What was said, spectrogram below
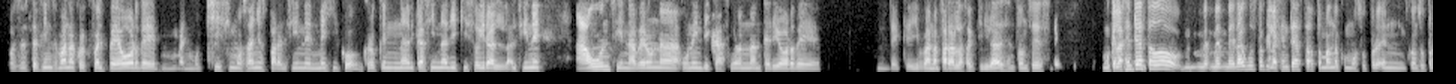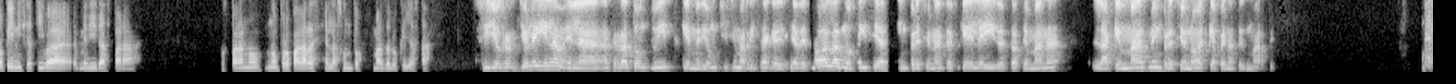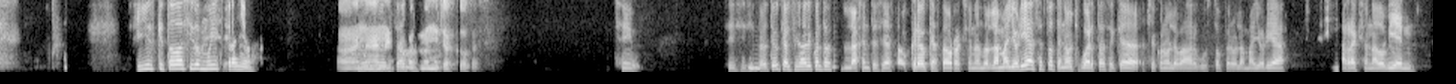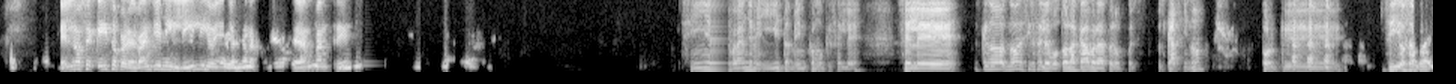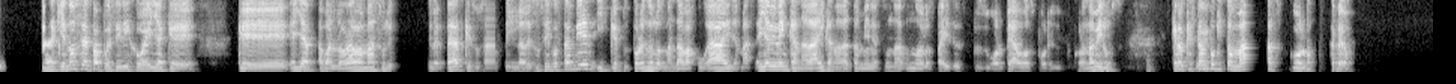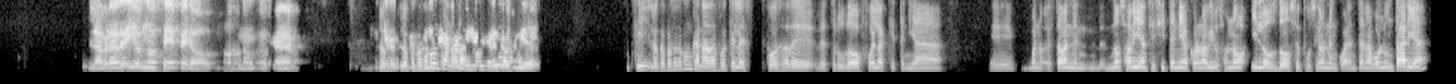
pues este fin de semana creo que fue el peor de en muchísimos años para el cine en México. Creo que nadie, casi nadie quiso ir al, al cine, aún sin haber una, una indicación anterior de, de que iban a parar las actividades. Entonces, como que la gente ha estado, me, me- me da gusto que la gente ha estado tomando como su, en- con su propia iniciativa medidas para, pues para no, no propagar el asunto más de lo que ya está. Sí, yo creo que yo leí en la, en la, hace rato un tweet que me dio muchísima risa que decía, de todas las noticias impresionantes que he leído esta semana, la que más me impresionó es que apenas es martes. Sí, es que todo ha sido muy sí. extraño. Han, Muy, extraño. pasando muchas cosas. Sí. Sí, sí, sí, pero tengo que al final de cuentas la gente se ha estado, creo que ha estado reaccionando. La mayoría, excepto Tenoch Huerta, sé que a Checo no le va a dar gusto, pero la mayoría ha reaccionado bien. Él no sé qué hizo, pero Evangeline Lilly, oye, ya está la corrida de Ant-Man 3. Sí, Evangeline Lilly también como que se le, se le, es que no, no decir se le botó la cabra, pero pues, pues casi, ¿no? Porque, sí, o sea, para, para quien no sepa, pues sí dijo ella que, que ella valoraba más su li- libertad que sus, y la de sus hijos también, y que pues por eso los mandaba a jugar y demás. Ella vive en Canadá y Canadá también es una- uno de los países pues, golpeados por el coronavirus. Creo que está Sí. un poquito más golpeado, creo. La verdad, ellos no sé, pero, ¿O no? no, o sea... Lo, creo- lo que pasó con Canadá en fue Estados que- Unidos. Sí, lo que pasó con Canadá fue que la esposa de, de Trudeau fue la que tenía, eh, bueno, estaban en, no sabían si sí tenía coronavirus o no, y los dos se pusieron en cuarentena voluntaria,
